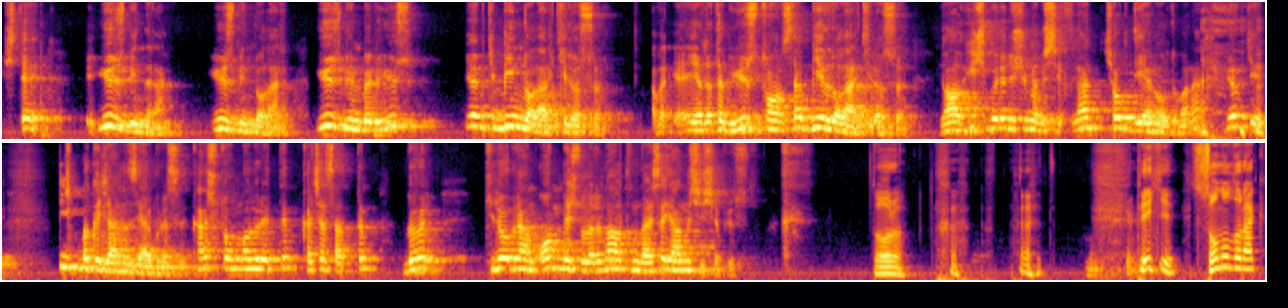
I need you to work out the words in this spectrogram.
İşte 100 bin lira. 100 bin dolar. 100 bin bölü 100 diyorum ki 1000 dolar kilosu. E, Ya da tabii 100 tonsa 1 dolar kilosu. Ya hiç böyle düşünmemiştik falan. Çok diyen oldu bana. Diyorum ki ilk bakacağınız yer burası. Kaç ton mal ürettim, kaça sattım? Böl kilogram 15 doların altındaysa yanlış iş yapıyorsun. Doğru. evet. Peki son olarak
